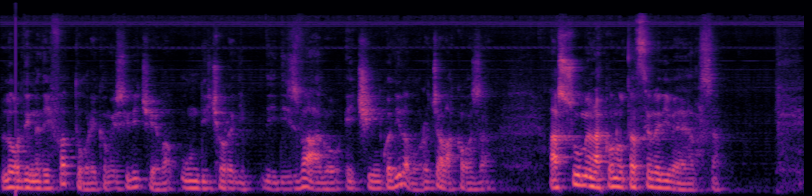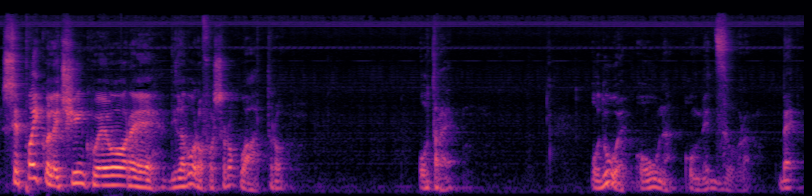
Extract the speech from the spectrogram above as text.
l'ordine dei fattori, come si diceva, 11 ore di, di, di svago e 5 di lavoro, già la cosa assume una connotazione diversa. Se poi quelle 5 ore di lavoro fossero 4, o 3, o 2, o 1, o mezz'ora, beh,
